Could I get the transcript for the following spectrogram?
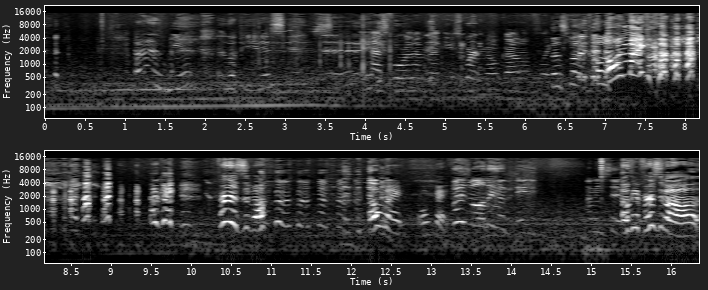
That is penis. The penis is. It has four of them that you squirt milk out of. Like. That's not called. Oh my god! okay, first of all, oh my, okay, First of all, they have eight. I mean six. okay. First of all,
